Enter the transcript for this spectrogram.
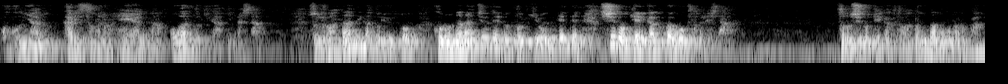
ここにあるかりそめの平安が終わる時が来ました。それは何かというとこの70年の時を経て主の計画が動くためでした。その主の計画とはどんなものなのか。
